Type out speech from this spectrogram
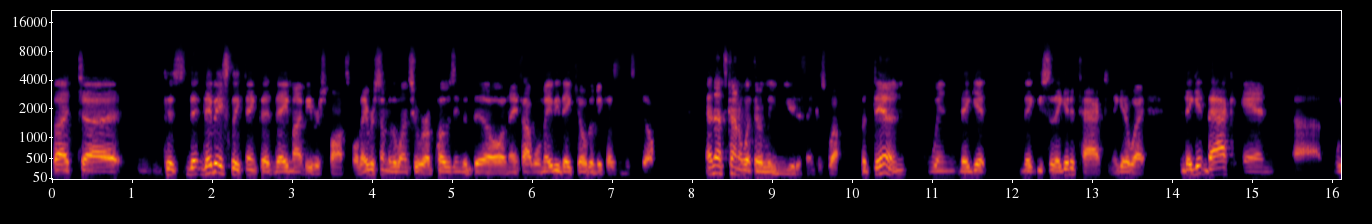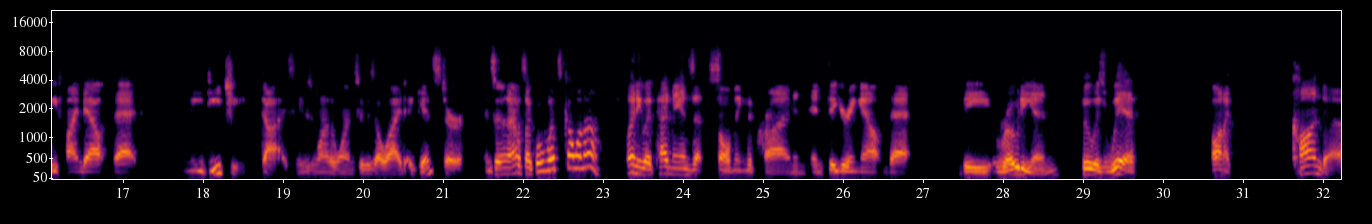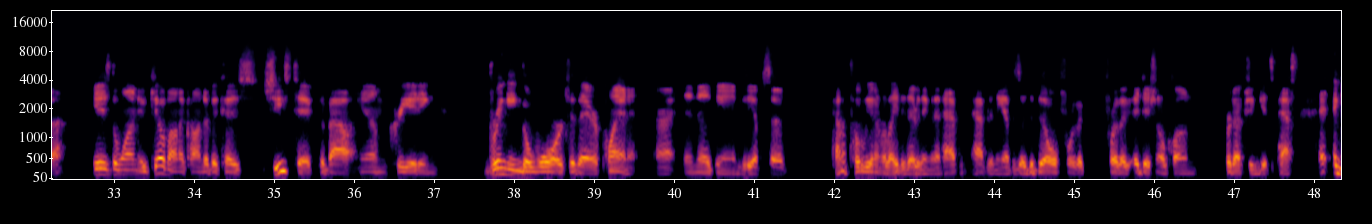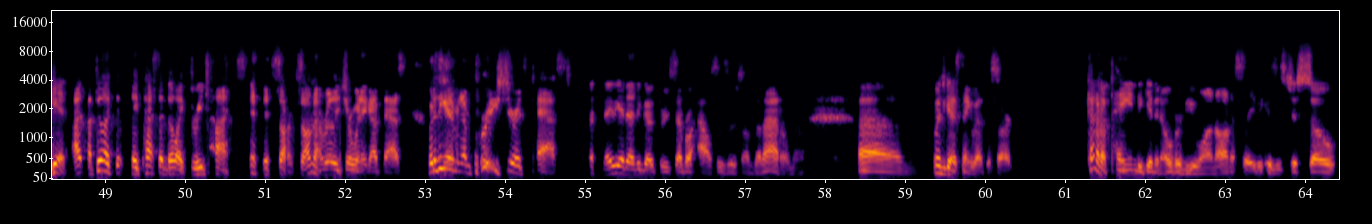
but because uh, they, they basically think that they might be responsible. They were some of the ones who were opposing the bill, and they thought, well, maybe they killed him because of this bill. And that's kind of what they're leading you to think as well. But then when they get, they, so they get attacked and they get away, they get back and, uh, we find out that Mee Deechi dies. He was one of the ones who was allied against her. And so now it's like, well, what's going on? Well, anyway, Padme ends up solving the crime and, and figuring out that the Rodian who was with Onaconda is the one who killed Onaconda because she's ticked about him creating bringing the war to their planet. All right. And then at the end of the episode, kind of totally unrelated to everything that happened, happened in the episode, the bill for the, for the additional clone production gets passed. And again, I, I feel like they passed that bill like three times in this arc, so I'm not really sure when it got passed. But at the end of it, I'm pretty sure it's passed. Maybe it had to go through several houses or something. I don't know. Um, what do you guys think about this arc? Kind of a pain to give an overview on, honestly, because it's just so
